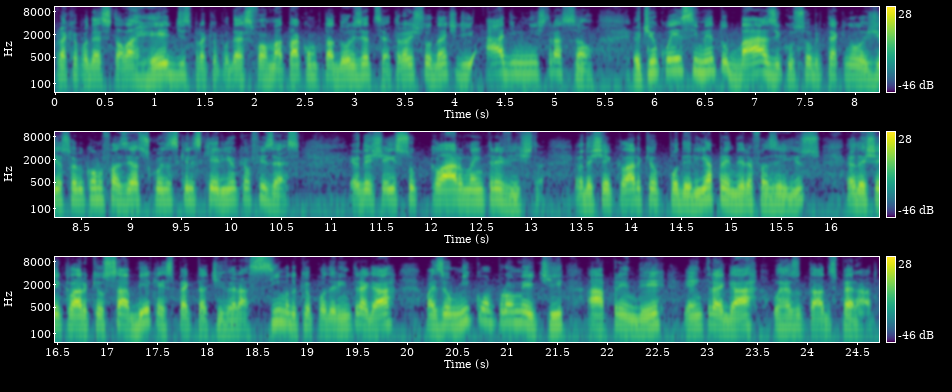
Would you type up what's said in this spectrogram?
para que eu pudesse instalar redes, para que eu pudesse formatar computadores, etc. Eu era estudante de administração. Eu tinha um conhecimento básico sobre tecnologia, sobre como fazer as coisas que eles queriam que eu fizesse. Eu deixei isso claro na entrevista. Eu deixei claro que eu poderia aprender a fazer isso. Eu deixei claro que eu sabia que a expectativa era acima do que eu poderia entregar, mas eu me comprometi a aprender e a entregar o resultado esperado.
